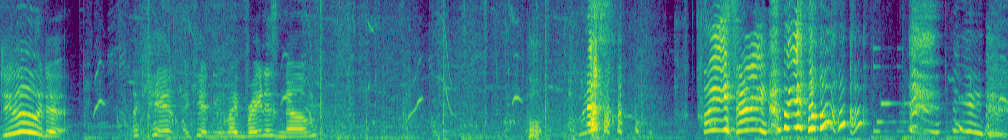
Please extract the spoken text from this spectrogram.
Dude, I can't. I can't do. My brain is numb. no. Wait, sorry. Okay. okay.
